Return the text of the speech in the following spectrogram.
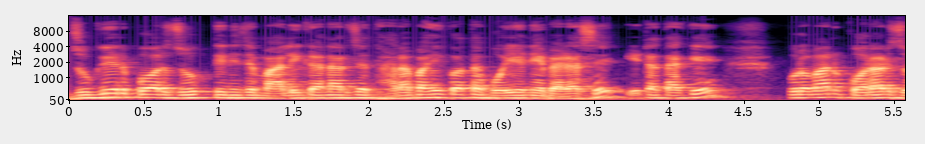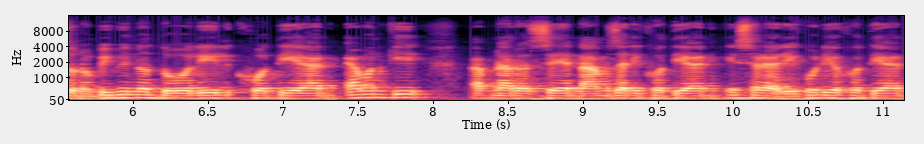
যুগের পর যুগ তিনি যে মালিকানার যে ধারাবাহিকতা বইয়ে নিয়ে বেড়াছে এটা তাকে প্রমাণ করার জন্য বিভিন্ন দলিল, খতিয়ান, এমনকি আপনার হচ্ছে নামজারি খতিয়ান, এছাড়া রেকর্ডীয় খতিয়ান,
